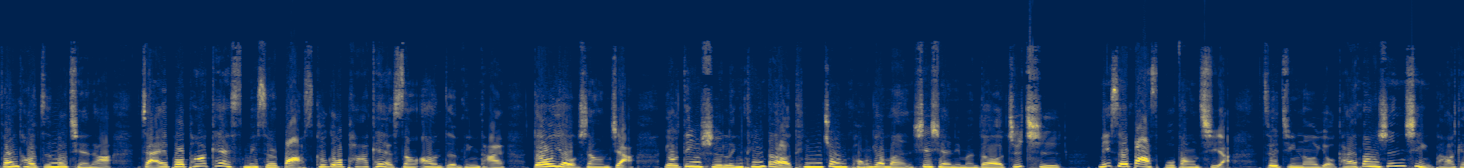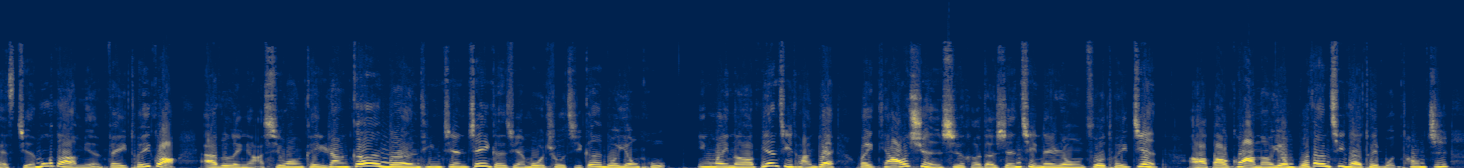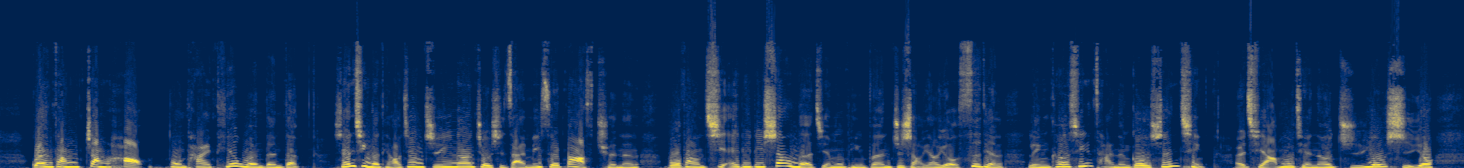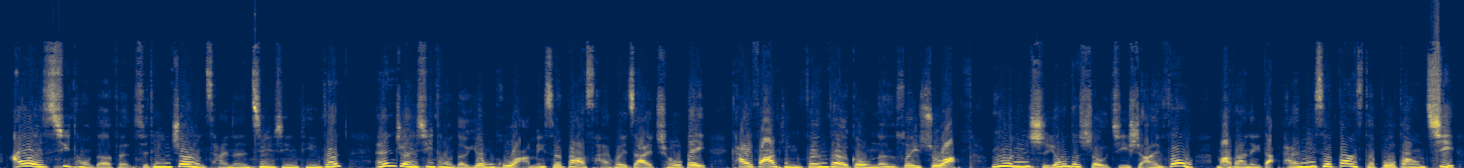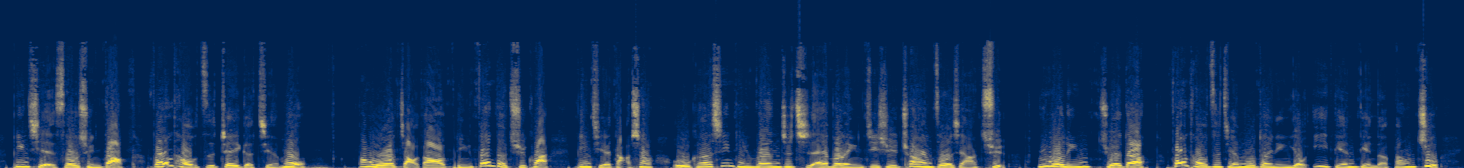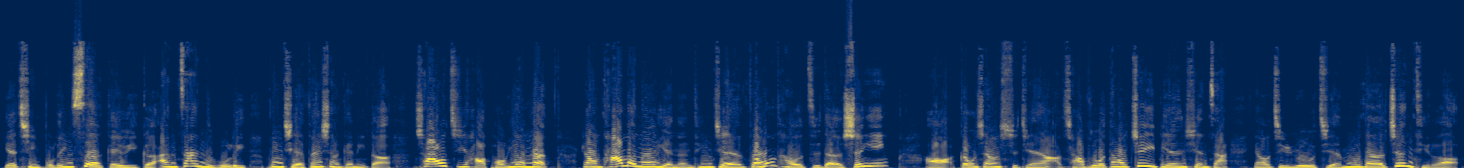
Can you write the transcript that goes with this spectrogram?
方投资目前啊，在 Apple Podcast、Mr. Boss、Google Podcast 上 on 等平台都有上架。有定时聆听的听众朋友们，谢谢你们的支持。Mr. Boss 播放器啊，最近呢有开放申请 Podcast 节目的免费推广。Evelyn 啊，希望可以让更多人听见这个节目，触及更多用户。因为呢，编辑团队会挑选适合的申请内容做推荐啊，包括呢用播放器的推播通知。官方账号、动态天文等等，申请的条件之一呢，就是在 Mr. Bus 全能播放器 APP 上的节目评分至少要有四点零颗星才能够申请。而且啊，目前呢，只有使用 iOS 系统的粉丝听众才能进行评分，Android 系统的用户啊，Mr. Bus 还会在筹备开发评分的功能。所以说啊，如果您使用的手机是 iPhone，麻烦你打开 Mr. Bus 的播放器，并且搜寻到“风投资”这个节目，帮我找到评分的区块，并且打上五颗星评分，支持 Evelyn 继续创作下去。如果您觉得风投资节目对您有一点点的帮助，也请不吝啬给予一个按赞的鼓励，并且分享给你的超级好朋友们，让他们呢也能听见风投资的声音。啊，工商时间啊，差不多到这边，现在要进入节目的正题了。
